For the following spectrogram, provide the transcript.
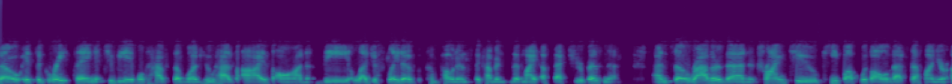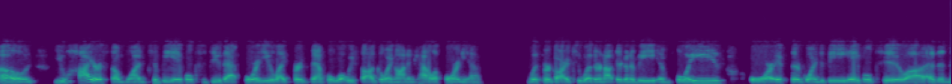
so it's a great thing to be able to have someone who has eyes on the legislative components that come in that might affect your business. And so rather than trying to keep up with all of that stuff on your own, you hire someone to be able to do that for you. Like, for example, what we saw going on in California with regard to whether or not they're going to be employees or if they're going to be able to uh, as in,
